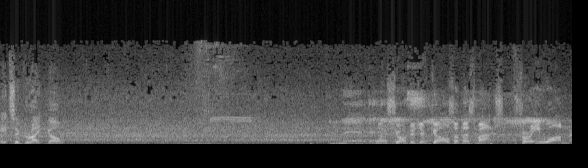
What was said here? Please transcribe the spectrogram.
It's a great goal. No shortage of goals in this match. 3-1.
